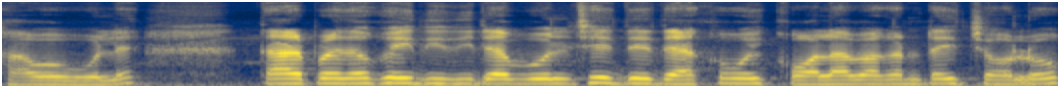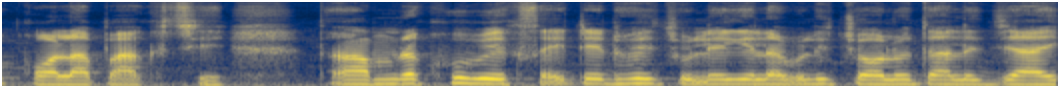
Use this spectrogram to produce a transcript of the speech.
খাব বলে। তারপরে দেখো, এই দিদিটা বলছে যে, দেখো, ওই কলা বাগানটাই চলো, কলা পাকছে। তো আমরা খুব এক্সাইটেড হয়ে চলে গেলাম, বলি, চলো তাহলে যাই।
